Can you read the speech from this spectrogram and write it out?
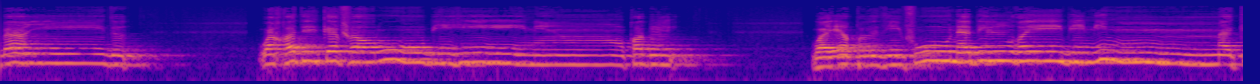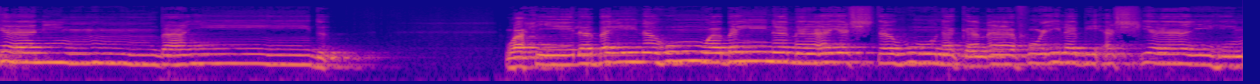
بعيد. وقد كفروا به من قبل ويقذفون بالغيب من مكان بعيد. وحيل بينهم وبين ما يشتهون كما فعل بأشياعهم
